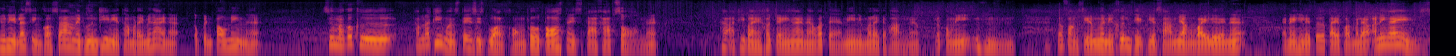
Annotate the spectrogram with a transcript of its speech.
ยูนิตและสิ่งก่อสร้างในพื้นที่เนี่ยทำอะไรไม่ได้นะตกเป็นเป้านิ่งนะฮะ ซึ่งมันก็คือทำหน้าที่เหมือน Stasis Ward ของ Protoss ใน StarCraft 2 นะ ถ้าอธิบายให้เข้าใจง่ายๆนะ ว่าแต่นี้นี่เมื่อไหร่จะพังนะครับ แล้วตรงนี้แล้วฝั่งสีน้ำเงินนี่ขึ้นเทคเทียสามอย่างไวเลยนะไอในเฮเลเตอร์ไตพอดมาแล้ว อันนี้ไง โซ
